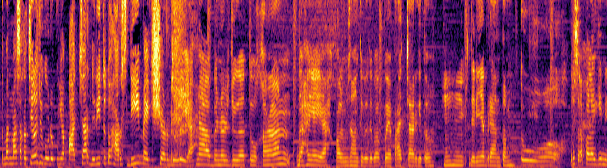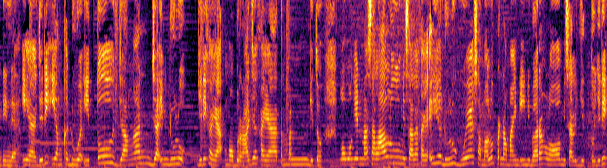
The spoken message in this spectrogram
teman masa kecilnya juga udah punya pacar, jadi itu tuh harus di make sure dulu ya. Nah bener juga tuh Karena kan bahaya ya Kalau misalnya tiba-tiba punya pacar gitu Mhm, Jadinya berantem Tuh. Terus apa lagi nih Dinda? Iya, jadi yang kedua itu jangan jaim dulu. Jadi kayak ngobrol aja kayak temen gitu. Ngomongin masa lalu Misalnya kayak Eh ya dulu gue sama lu pernah main ini bareng loh Misalnya gitu. Jadi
